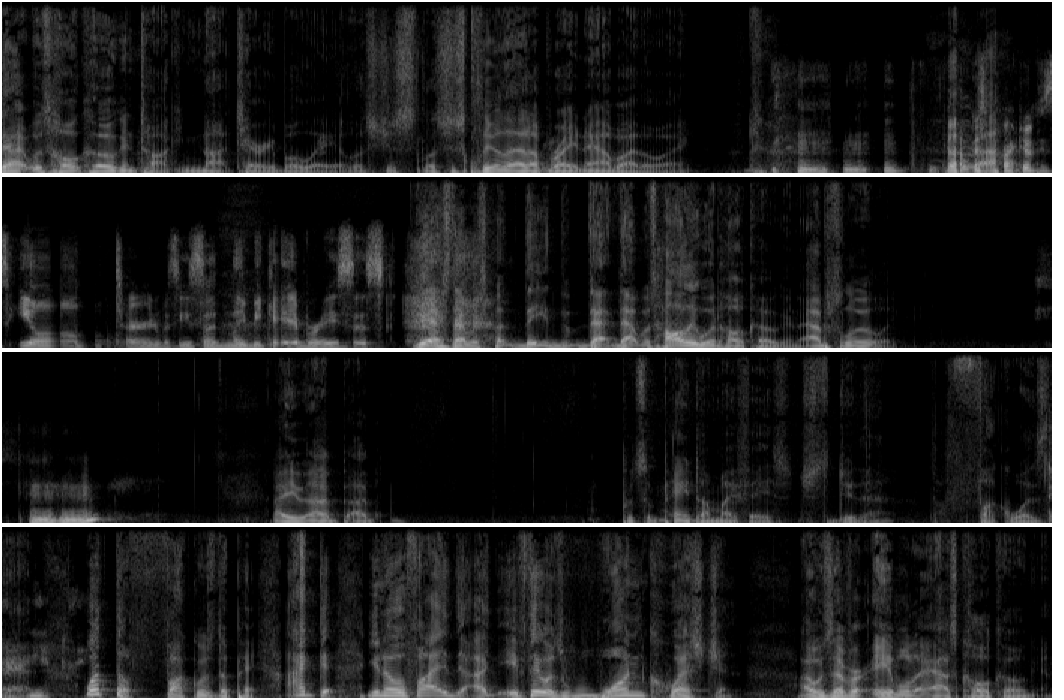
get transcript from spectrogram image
That was Hulk Hogan talking, not Terry Bollea. Let's just let's just clear that up right now, by the way. that was part of his heel turn. Was he suddenly became racist? Yes, that was the, that that was Hollywood Hulk Hogan. Absolutely. Mm-hmm. I, I I put some paint on my face just to do that. The fuck was that? Damn. What the fuck was the paint? I get- you know if I, I if there was one question I was ever able to ask Hulk Hogan,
